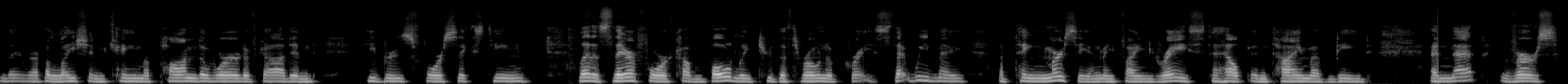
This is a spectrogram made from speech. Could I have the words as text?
the revelation came upon the Word of God in Hebrews 4:16. Let us therefore come boldly to the throne of grace, that we may obtain mercy and may find grace to help in time of need. And that verse,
